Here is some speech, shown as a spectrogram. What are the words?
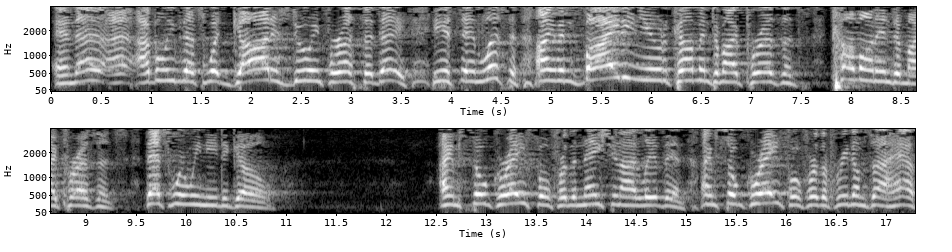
And that, I, I believe that's what God is doing for us today. He is saying, listen, I'm inviting you to come into my presence. Come on into my presence. That's where we need to go. I am so grateful for the nation I live in. I'm so grateful for the freedoms I have.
